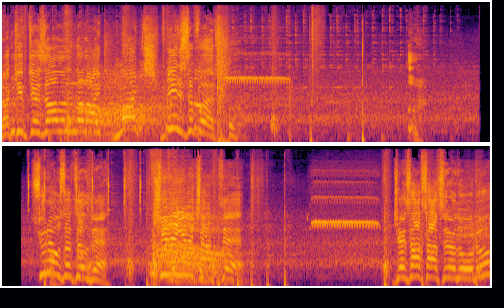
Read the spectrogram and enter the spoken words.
Rakip ceza alanından ay. Maç 1-0. Süre uzatıldı. Çile gibi çaktı. Ceza sahasına doğru.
